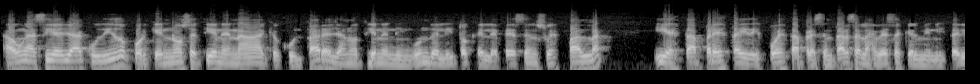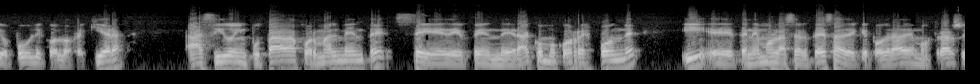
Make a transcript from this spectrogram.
aún así ella ha acudido porque no se tiene nada que ocultar, ella no tiene ningún delito que le pese en su espalda y está presta y dispuesta a presentarse las veces que el Ministerio Público lo requiera. Ha sido imputada formalmente, se defenderá como corresponde y eh, tenemos la certeza de que podrá demostrar su,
